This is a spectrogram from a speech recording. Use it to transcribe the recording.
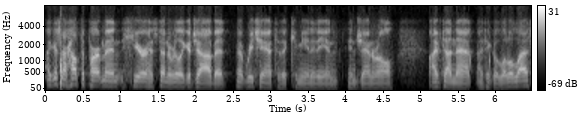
I guess our health department here has done a really good job at, at reaching out to the community in, in general. I've done that, I think, a little less,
